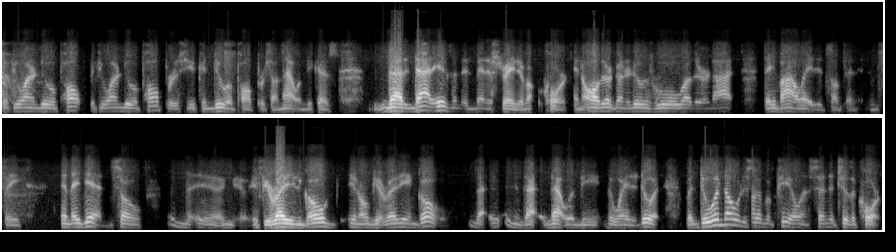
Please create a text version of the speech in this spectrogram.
So if you want to do a pulp, if you want to do a pulpers, you can do a pulpers on that one because that that is an administrative court, and all they're going to do is rule whether or not they violated something. And see, and they did. So uh, if you're ready to go, you know, get ready and go. That that that would be the way to do it. But do a notice of appeal and send it to the court.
